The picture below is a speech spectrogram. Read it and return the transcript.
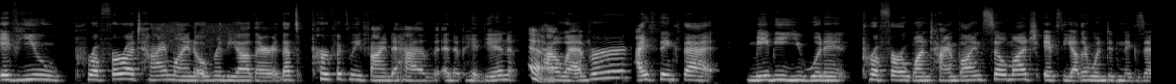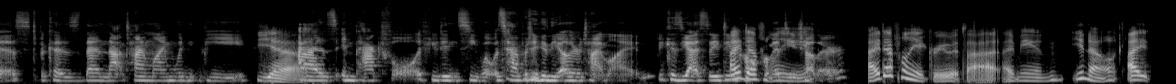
if you prefer a timeline over the other, that's perfectly fine to have an opinion. Yeah. However, I think that maybe you wouldn't prefer one timeline so much if the other one didn't exist, because then that timeline wouldn't be yeah. as impactful if you didn't see what was happening in the other timeline. Because yes, they do I complement each other. I definitely agree with that. I mean, you know, I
